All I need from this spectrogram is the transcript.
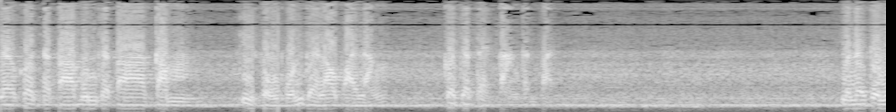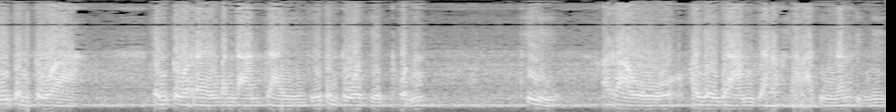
แล้วก็ชะตาบุญชะตากรรมที่ส่งผลแก่เราภายหลัง ก็จะแตกต่างกันไป มันในตัวนี้เป็นตัว เป็นตัวแรงบันดาลใจ หรือเป็นตัวเหตุผลที่เราพยายามจะรักษาสิ่งนั้นสิ่งนี้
